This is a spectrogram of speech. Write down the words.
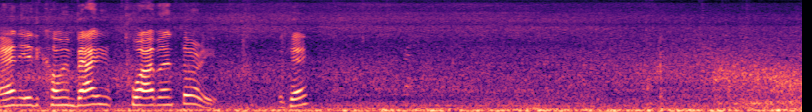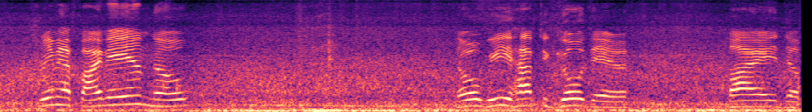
and it's coming back 12.30. Okay? Stream at 5 a.m. No. No, we have to go there by the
